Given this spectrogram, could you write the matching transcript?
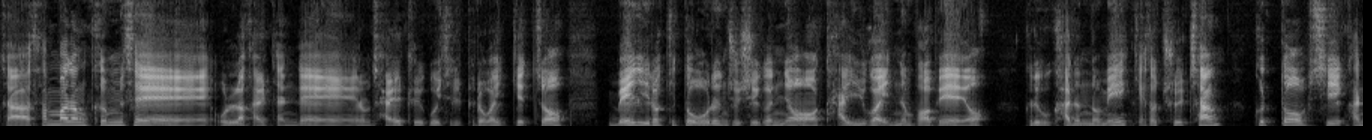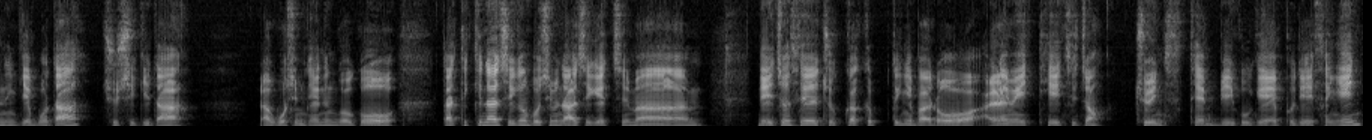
자, 3만원 금세 올라갈 텐데, 여러분 잘 들고 있을 필요가 있겠죠? 매일 이렇게 또 오른 주식은요, 다 이유가 있는 법이에요. 그리고 가는 놈이 계속 줄창, 끝도 없이 가는 게 뭐다? 주식이다. 라고 보시면 되는 거고, 자, 특히나 지금 보시면 아시겠지만, 네이처스의 주가 급등이 바로 RMAT 지정, 조인트 스텝 미국의 FDA 승인,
